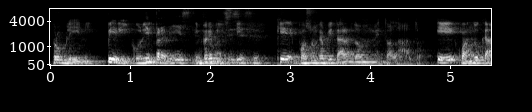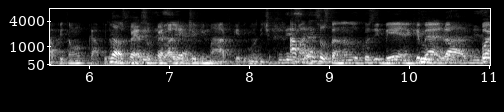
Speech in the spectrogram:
problemi, pericoli Imprevisti, imprevisti sì, sì, sì. che possono capitare da un momento all'altro e quando capitano capitano No, spesso per la legge di Murphy che uno dice ah ma adesso sta andando così bene che Tu, bello dai, poi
